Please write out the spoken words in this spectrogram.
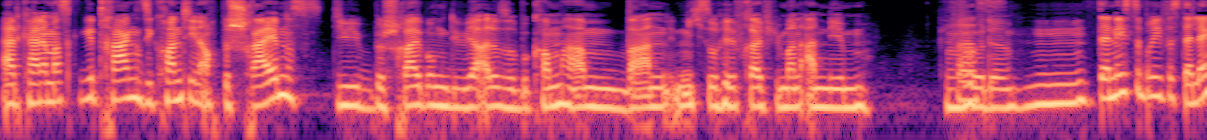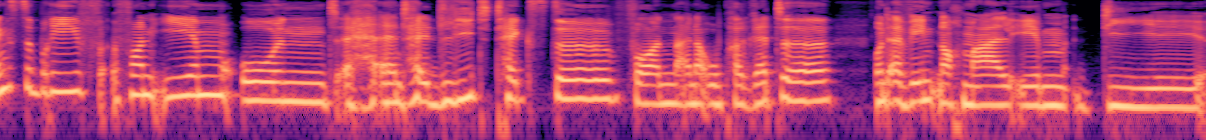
er hat keine Maske getragen. Sie konnte ihn auch beschreiben. Die Beschreibungen, die wir alle so bekommen haben, waren nicht so hilfreich, wie man annehmen Krass. würde. Hm. Der nächste Brief ist der längste Brief von ihm und er enthält Liedtexte von einer Operette und erwähnt nochmal eben die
